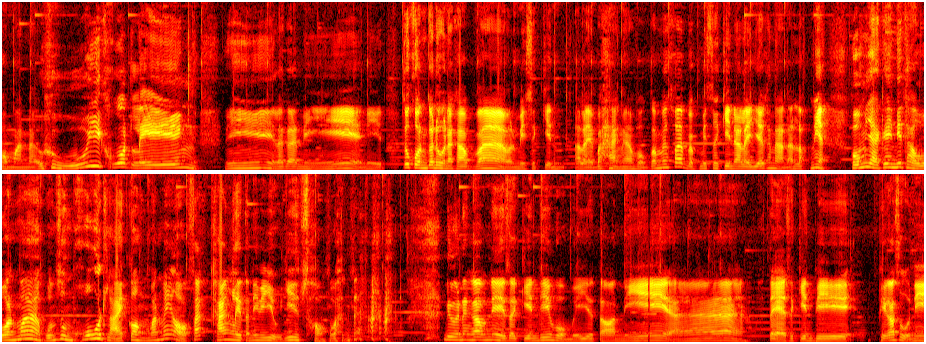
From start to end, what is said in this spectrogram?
ของมันนะโอ้โหโคตรเลงนี่แล้วก็นี้นี่ ทุกคนก็ดูนะครับว่ามันมีสกินอะไรบ้างนะผมก็ไม่ค่อยแบบมีสกินอะไรเยอะขนาดนั้นหรอกเนี่ย ผมอยากได้นิถาวรมาก ผมสุ่มโคตรหลายกล่องมันไม่ออกสักครั้งเลยตอนนี้มีอยู่ 22 วันดูนะครับนี่สกินที่ผมมีอยู่ตอนนี้อ่า แต่สกินพีพีกาสูนี่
